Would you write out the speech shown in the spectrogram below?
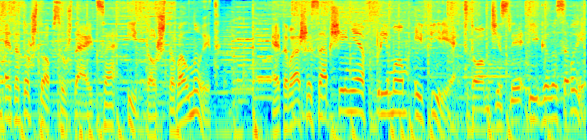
Это то, что обсуждается и то, что волнует. Это ваши сообщения в прямом эфире, в том числе и голосовые.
